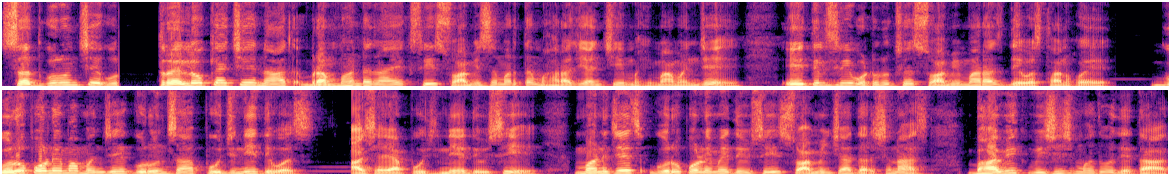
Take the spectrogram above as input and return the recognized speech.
सद्गुरूंचे गुरु त्रैलोक्याचे नाथ ब्रह्मांड नायक श्री स्वामी समर्थ महाराज यांची महिमा म्हणजे येथील श्री वटवृक्ष स्वामी महाराज देवस्थान होय. गुरुपौर्णिमा म्हणजे गुरूंचा पूजनीय दिवस. अशा या पूजनीय दिवशी म्हणजेच गुरुपौर्णिमे दिवशी स्वामींच्या दर्शनास भाविक विशेष महत्त्व देतात.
